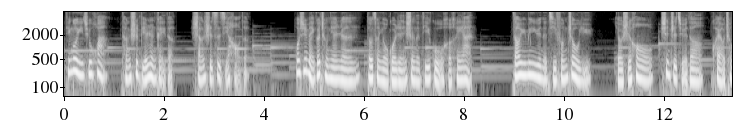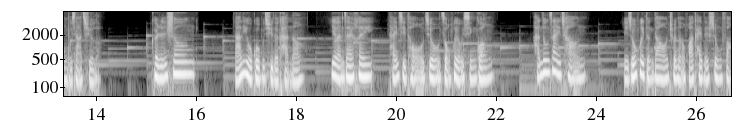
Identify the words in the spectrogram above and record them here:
听过一句话：“疼是别人给的，伤是自己好的。”或许每个成年人都曾有过人生的低谷和黑暗，遭遇命运的疾风骤雨。有时候甚至觉得快要撑不下去了，可人生哪里有过不去的坎呢？夜晚再黑，抬起头就总会有星光；寒冬再长，也终会等到春暖花开的盛放。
